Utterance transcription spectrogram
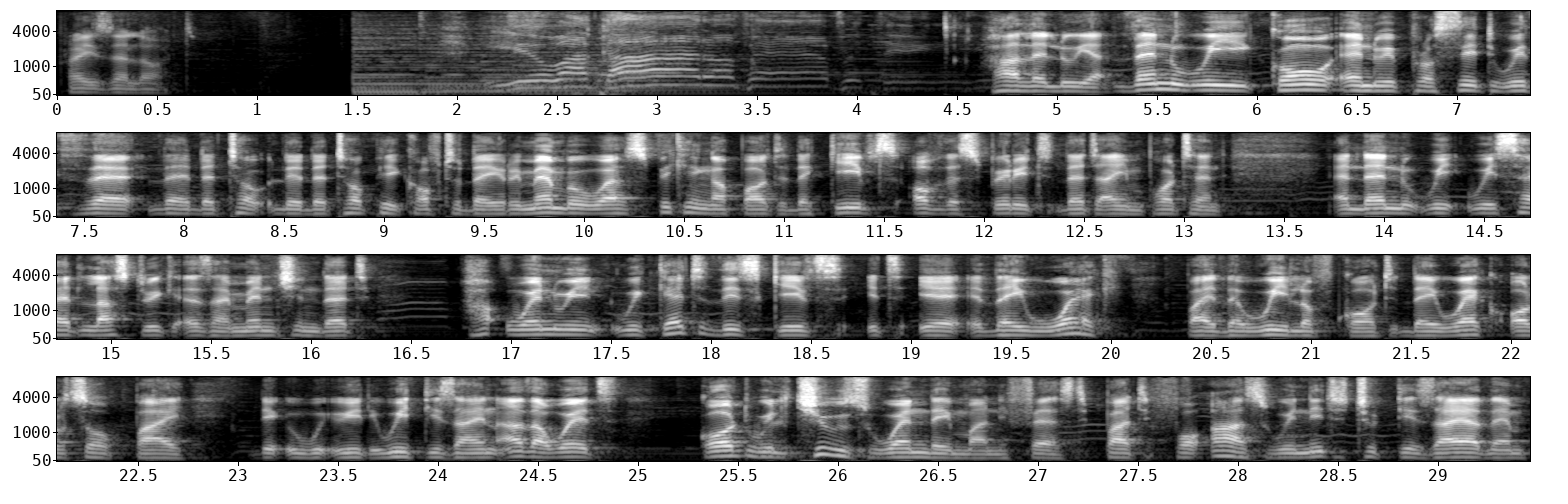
Praise the Lord. Hallelujah. Then we go and we proceed with the, the, the, to- the, the topic of today. Remember, we're speaking about the gifts of the Spirit that are important. And then we, we said last week, as I mentioned, that ho- when we, we get these gifts, it's, uh, they work by the will of God. They work also by the, with, with design. In other words, God will choose when they manifest, but for us, we need to desire them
